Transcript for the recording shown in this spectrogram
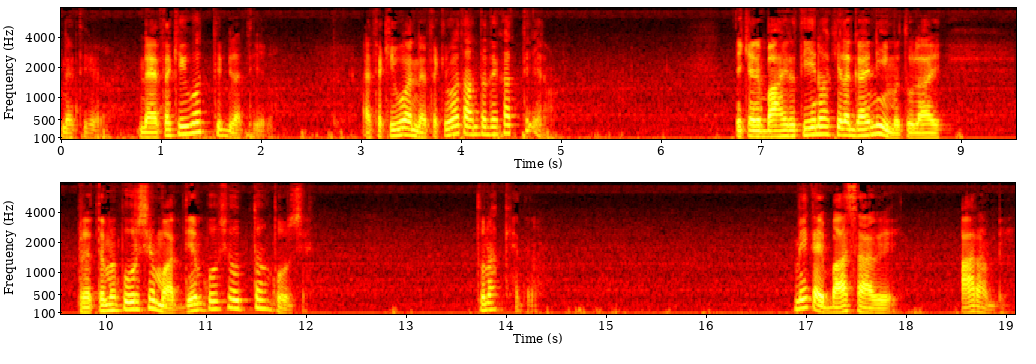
නැති වෙනවා. නැත කිව්වොත් තිබිලා තියෙනවා. ඇත කිව්වත් නැත කිව්වත් අන්ත දෙකක් තියෙනවා. ඒ කියන්නේ බාහිර තියෙනවා කියලා ගැනීම තුලයි ප්‍රථම පුරුෂ, මධ්‍යම පුරුෂ, උත්තම පුරුෂ. තුනක් හැදෙනවා. මේකයි භාෂාවේ ආරම්භය.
